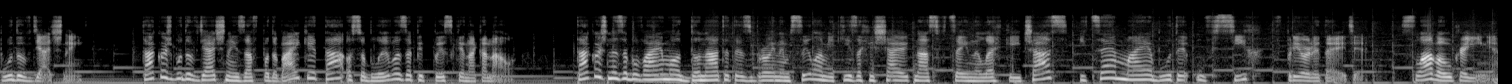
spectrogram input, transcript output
Буду вдячний. Також буду вдячний за вподобайки та особливо за підписки на канал. Також не забуваємо донатити Збройним силам, які захищають нас в цей нелегкий час, і це має бути у всіх в пріоритеті. Слава Україні!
